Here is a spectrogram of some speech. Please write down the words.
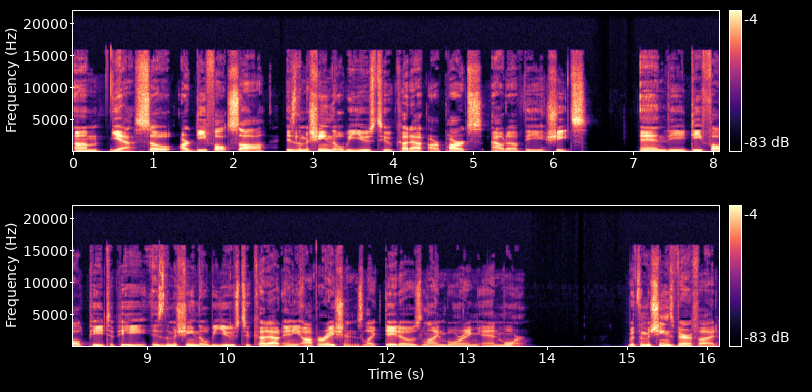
um, yeah, so our default saw is the machine that will be used to cut out our parts out of the sheets. And the default P2P is the machine that will be used to cut out any operations like dados, line boring, and more. With the machines verified,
